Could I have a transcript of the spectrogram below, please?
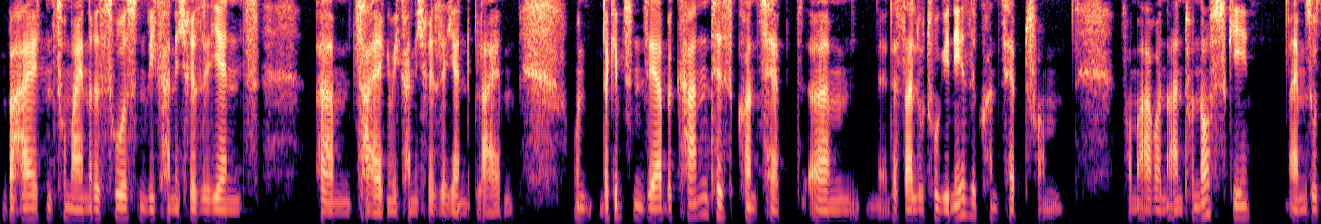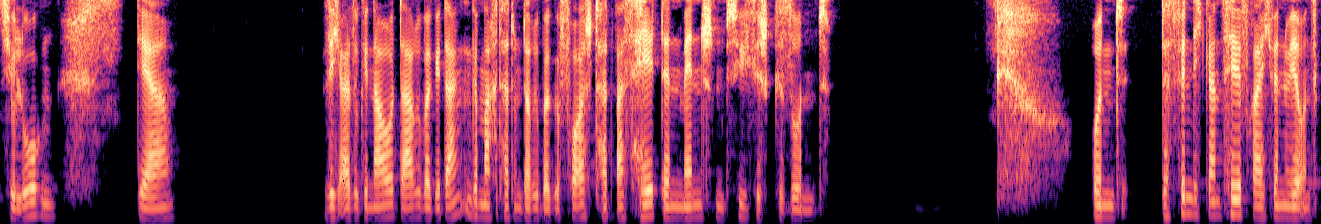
behalten zu meinen Ressourcen? Wie kann ich Resilienz ähm, zeigen, wie kann ich resilient bleiben. Und da gibt es ein sehr bekanntes Konzept, ähm, das Salutogenese-Konzept vom, vom Aaron Antonowski, einem Soziologen, der sich also genau darüber Gedanken gemacht hat und darüber geforscht hat, was hält denn Menschen psychisch gesund? Und das finde ich ganz hilfreich, wenn wir uns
